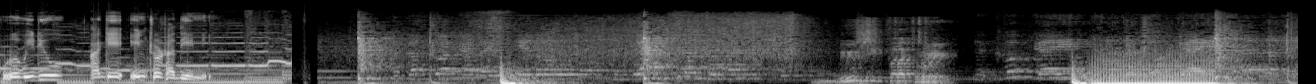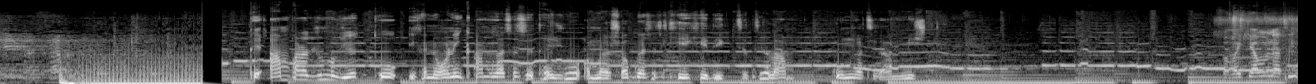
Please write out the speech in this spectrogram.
পুরো ভিডিও আগে ইন্ট্রোটা দিয়ে নিই। Music Factory. আম পাড়ার জন্য যেহেতু এখানে অনেক আম গাছ আছে তাই জন্য আমরা সব গাছের খেয়ে খেয়ে দেখতে চাচ্ছিলাম কোন গাছের আম মিষ্টি। সবাই কেমন আছেন?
